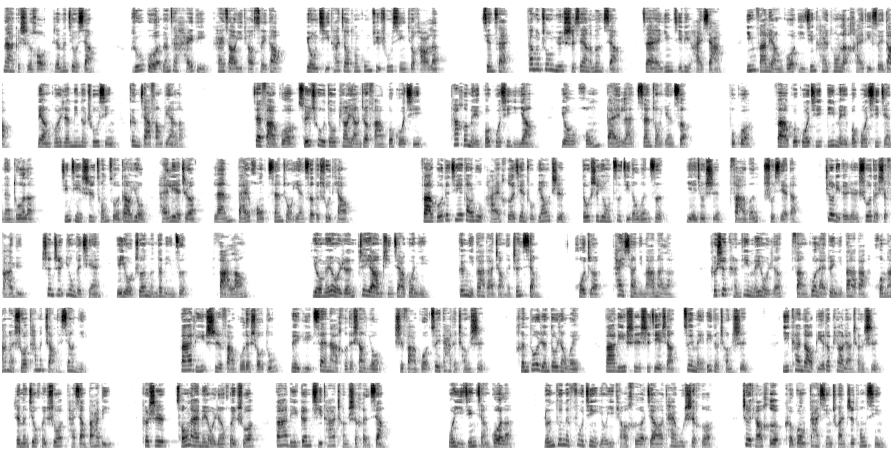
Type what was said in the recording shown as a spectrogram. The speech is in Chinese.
那个时候，人们就想，如果能在海底开凿一条隧道，用其他交通工具出行就好了。现在，他们终于实现了梦想，在英吉利海峡，英法两国已经开通了海底隧道，两国人民的出行更加方便了。在法国，随处都飘扬着法国国旗。它和美国国旗一样，有红、白、蓝三种颜色。不过，法国国旗比美国国旗简单多了，仅仅是从左到右排列着蓝、白、红三种颜色的竖条。法国的街道路牌和建筑标志都是用自己的文字，也就是法文书写的。这里的人说的是法语，甚至用的钱也有专门的名字——法郎。有没有人这样评价过你？跟你爸爸长得真像，或者太像你妈妈了。可是肯定没有人反过来对你爸爸或妈妈说他们长得像你。巴黎是法国的首都，位于塞纳河的上游，是法国最大的城市。很多人都认为巴黎是世界上最美丽的城市。一看到别的漂亮城市，人们就会说它像巴黎。可是从来没有人会说。巴黎跟其他城市很像，我已经讲过了。伦敦的附近有一条河叫泰晤士河，这条河可供大型船只通行。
